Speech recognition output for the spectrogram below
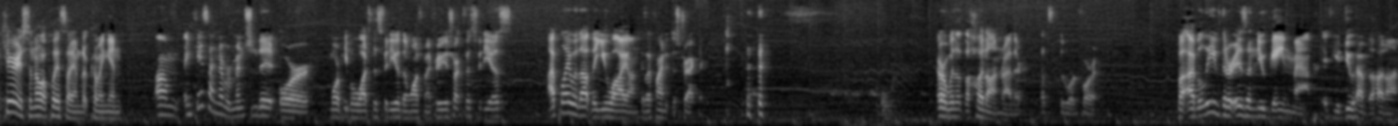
be curious to know what place I end up coming in. Um, in case I never mentioned it, or more people watch this video than watch my previous Wreckfest videos, I play without the UI on because I find it distracting. or without the HUD on, rather. That's the word for it. But I believe there is a new game map if you do have the HUD on.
